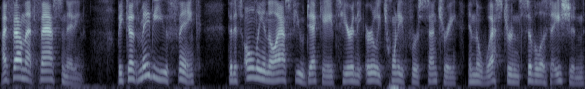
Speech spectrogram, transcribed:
I found that fascinating because maybe you think that it's only in the last few decades here in the early 21st century in the western civilization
